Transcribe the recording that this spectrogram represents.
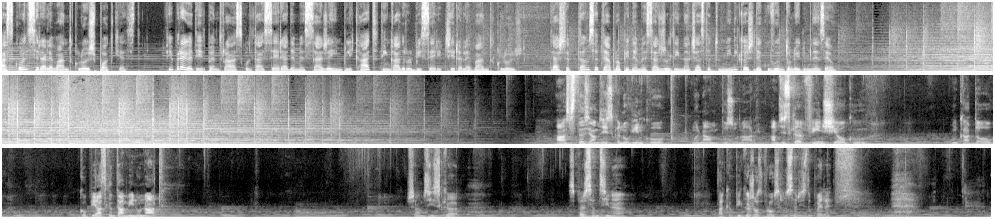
Asculți Relevant Cluj Podcast. Fii pregătit pentru a asculta seria de mesaje implicat din cadrul Bisericii Relevant Cluj. Te așteptăm să te apropii de mesajul din această duminică și de Cuvântul lui Dumnezeu. Astăzi am zis că nu vin cu mâna în buzunar. Am zis că vin și eu cu un cadou. Copiii ați cântat minunat. Și am zis că sper să-mi țină dacă pică jos, vreau să nu săriți după ele.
